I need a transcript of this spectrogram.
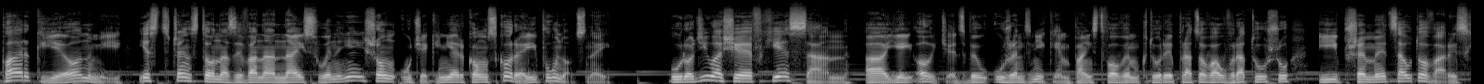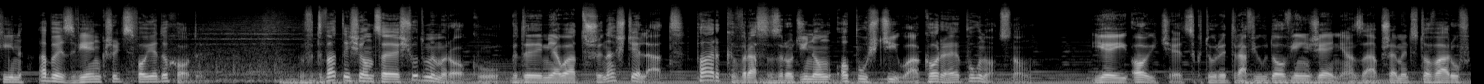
Park Yeon-mi jest często nazywana najsłynniejszą uciekinierką z Korei Północnej. Urodziła się w Hyesan, a jej ojciec był urzędnikiem państwowym, który pracował w ratuszu i przemycał towary z Chin, aby zwiększyć swoje dochody. W 2007 roku, gdy miała 13 lat, Park wraz z rodziną opuściła Koreę Północną. Jej ojciec, który trafił do więzienia za przemyt towarów,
